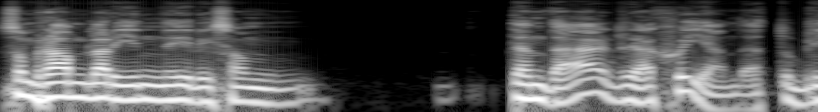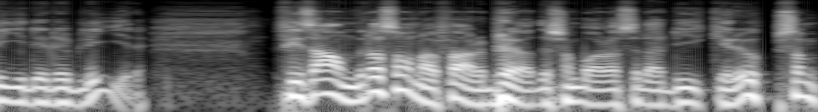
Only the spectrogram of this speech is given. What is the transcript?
som ramlar in i liksom den där, det där skeendet och blir det det blir. Det finns andra sådana farbröder som bara sådär dyker upp som,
